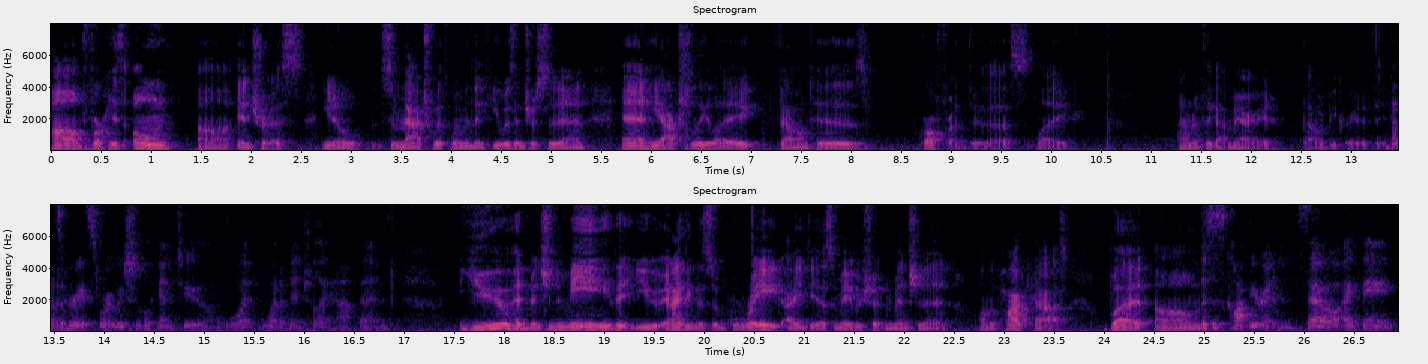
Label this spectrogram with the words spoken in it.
um, for his own uh, interests, you know, to match with women that he was interested in. And he actually like found his girlfriend through this. Like, I don't know if they got married. That would be great if they did. That's a great story. We should look into what what eventually happened. You had mentioned to me that you and i think this is a great idea so maybe we shouldn't mention it on the podcast but um This is copywritten, so I think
